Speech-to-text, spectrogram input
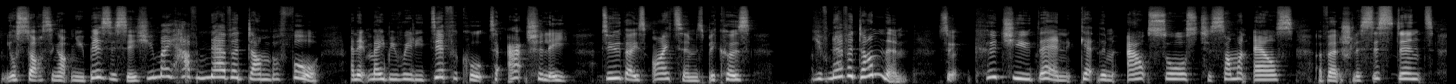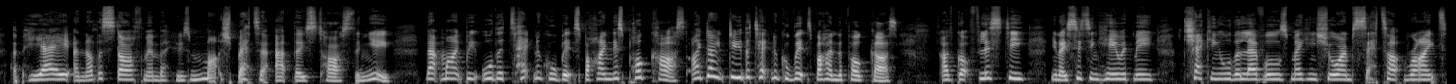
you're starting up new businesses you may have never done before. And it may be really difficult to actually do those items because you've never done them. So, could you then get them outsourced to someone else, a virtual assistant, a PA, another staff member who's much better at those tasks than you? That might be all the technical bits behind this podcast. I don't do the technical bits behind the podcast. I've got Felicity, you know, sitting here with me, checking all the levels, making sure I'm set up right.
